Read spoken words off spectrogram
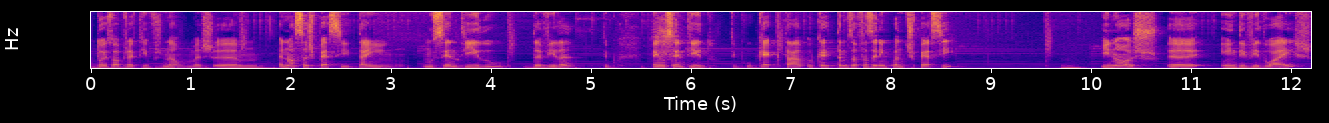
dois objetivos, não, mas ahm, a nossa espécie tem um sentido da vida, tipo, tem um sentido, tipo, o que é que, tá, o que, é que estamos a fazer enquanto espécie, e nós, eh, individuais,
